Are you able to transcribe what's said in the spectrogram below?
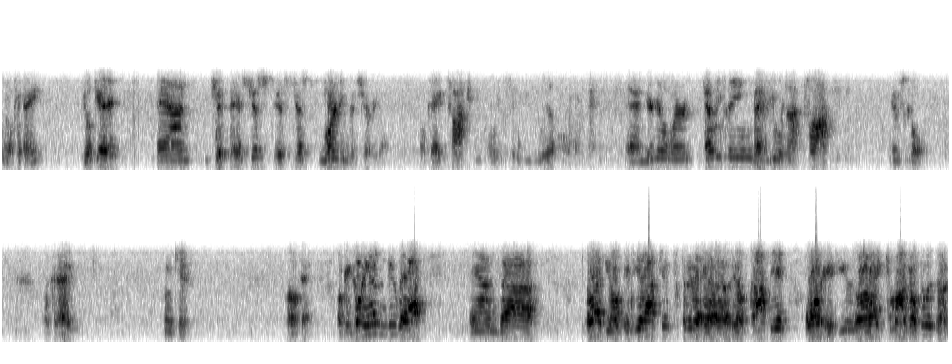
okay? You'll get it, and it's just, it's just learning material, okay? Talking points, if you will. And you're gonna learn everything that you were not taught in school. Okay? Okay. Okay. Okay, go ahead and do that. And, uh, all right, you know, if you have to, put it, uh, you know, copy it, or if you, or like tomorrow, don't do it now.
